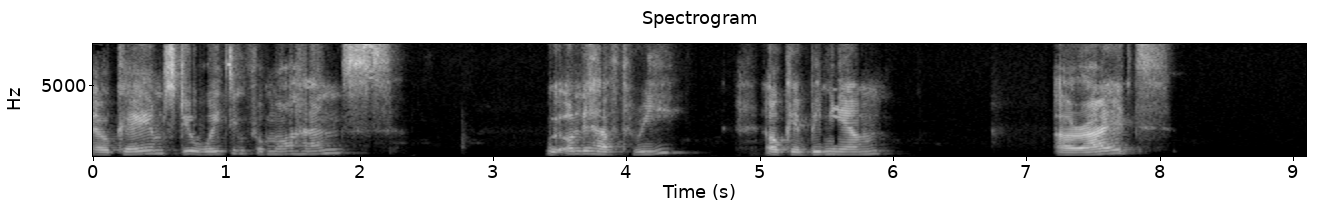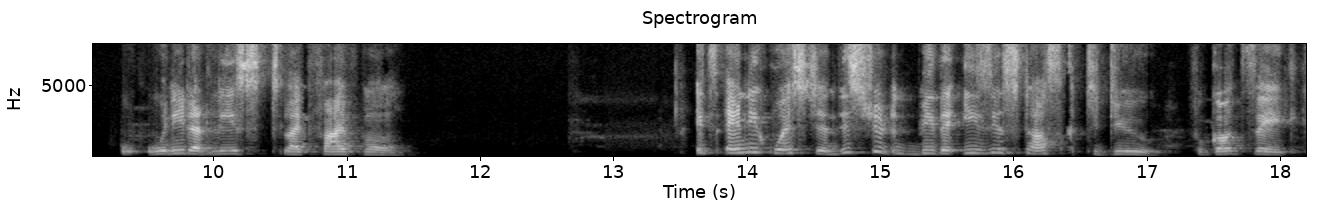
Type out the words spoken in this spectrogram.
Okay, I'm still waiting for more hands. We only have three. Okay, Biniam. All right. We need at least like five more. It's any question. This should be the easiest task to do, for God's sake.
